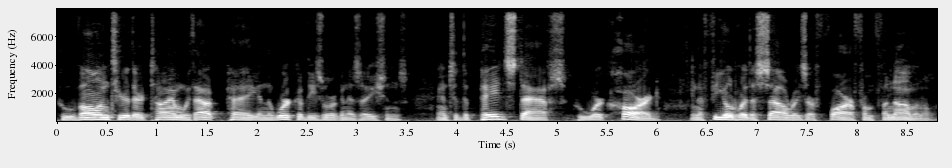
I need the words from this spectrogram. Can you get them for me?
who volunteer their time without pay in the work of these organizations, and to the paid staffs who work hard in a field where the salaries are far from phenomenal.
